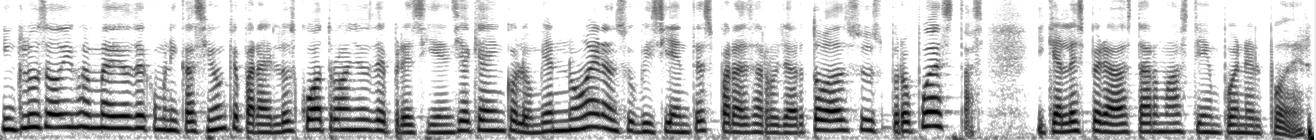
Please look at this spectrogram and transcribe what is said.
Incluso dijo en medios de comunicación que para él los cuatro años de presidencia que hay en Colombia no eran suficientes para desarrollar todas sus propuestas y que él esperaba estar más tiempo en el poder.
